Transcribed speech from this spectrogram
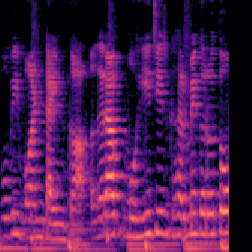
वो भी वन टाइम का। अगर आप वही चीज़ घर में करो तो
